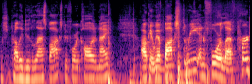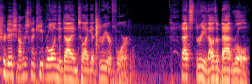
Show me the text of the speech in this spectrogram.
we should probably do the last box before we call it a night. Okay, we have box three and four left. Per tradition, I'm just to keep rolling the die until I get three or four. That's three. That was a bad roll.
